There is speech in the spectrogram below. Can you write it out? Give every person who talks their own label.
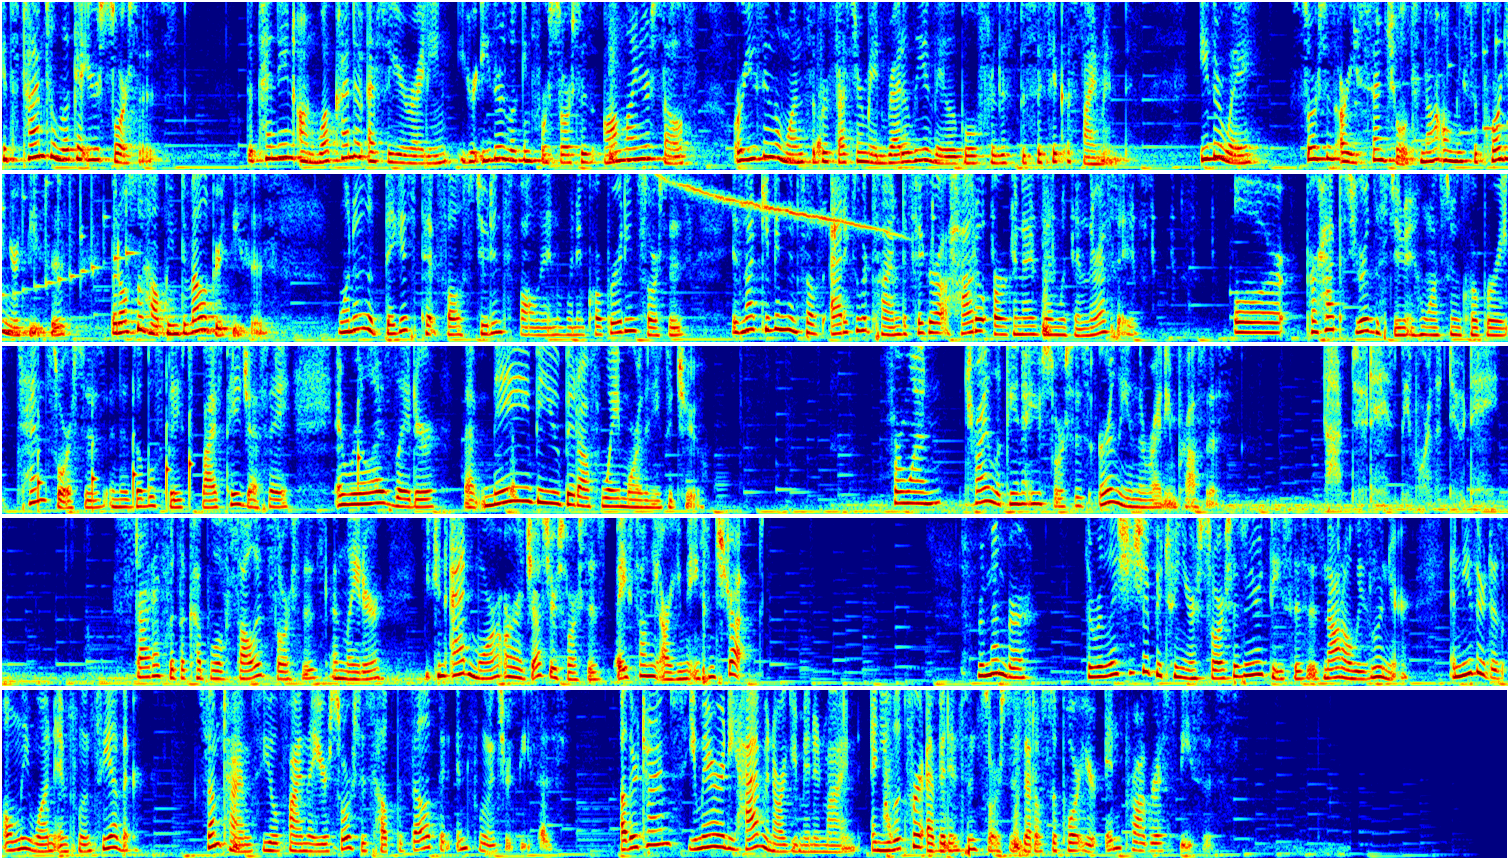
Speaker 1: It's time to look at your sources. Depending on what kind of essay you're writing, you're either looking for sources online yourself or using the ones the professor made readily available for this specific assignment. Either way, sources are essential to not only supporting your thesis, but also helping develop your thesis.
Speaker 2: One of the biggest pitfalls students fall in when incorporating sources is not giving themselves adequate time to figure out how to organize them within their essays. Or perhaps you're the student who wants to incorporate 10 sources in a double spaced 5 page essay and realize later that maybe you bit off way more than you could chew. For one, try looking at your sources early in the writing process, not two days before the due date. Start off with a couple of solid sources, and later, you can add more or adjust your sources based on the argument you construct. Remember, the relationship between your sources and your thesis is not always linear, and neither does only one influence the other. Sometimes you'll find that your sources help develop and influence your thesis. Other times, you may already have an argument in mind, and you look for evidence and sources that'll support your in progress thesis.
